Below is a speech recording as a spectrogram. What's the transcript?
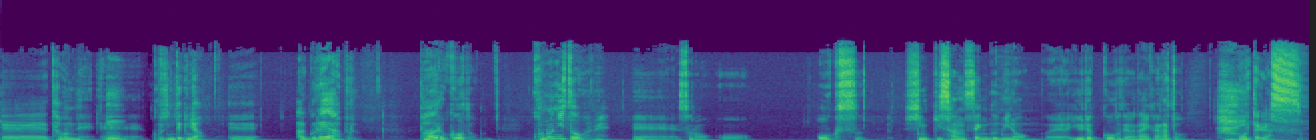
えー多分ね、えー個人的には、えーアグレアーブル、パールコードこの2頭がね、えーそのおオークス新規参戦組の、えー有力候補ではないかなと思っております。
